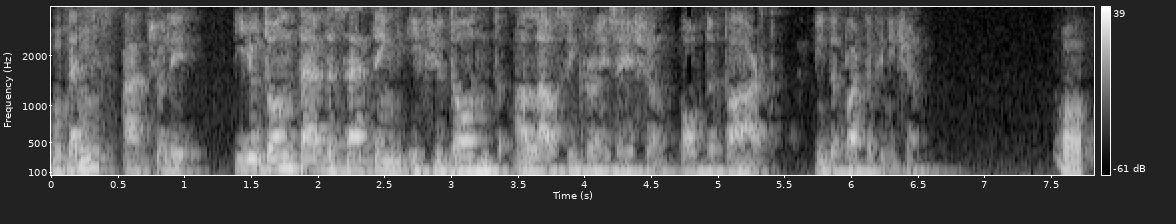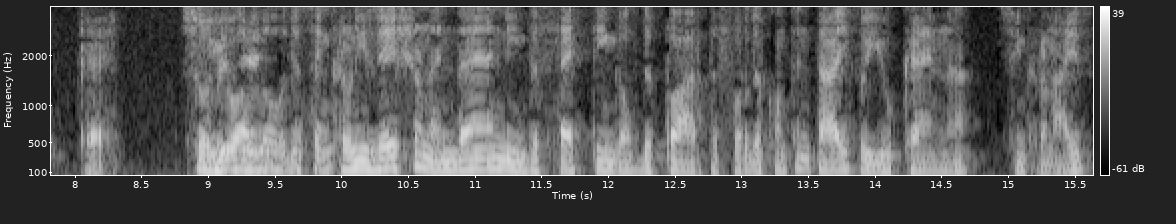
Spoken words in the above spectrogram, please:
Mhm. That's actually, you don't have the setting if you don't allow synchronization of the part in the part definition. Okay. So So you allow the synchronization and then in the setting of the part for the content type you can uh, synchronize.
